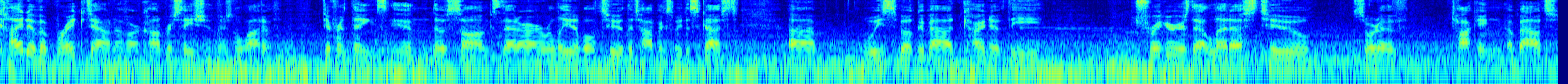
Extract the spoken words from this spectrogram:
kind of a breakdown of our conversation. There's a lot of different things in those songs that are relatable to the topics we discussed. Um, we spoke about kind of the triggers that led us to sort of talking about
